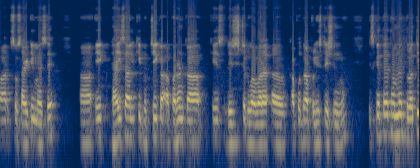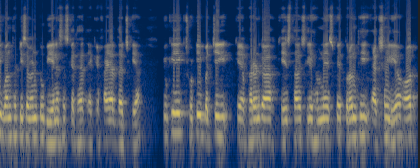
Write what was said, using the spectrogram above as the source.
पार्क सोसाइटी में से अ, एक ढाई साल की बच्ची का अपहरण का केस रजिस्टर हुआ वरा- अ, कापोद्रा पुलिस स्टेशन में इसके तहत हमने तुरंत ही 137 टू बी के तहत एक एफ दर्ज किया क्योंकि एक छोटी बच्ची के अपहरण का केस था, इसलिए हमने इस पर तुरंत ही एक्शन लिया और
